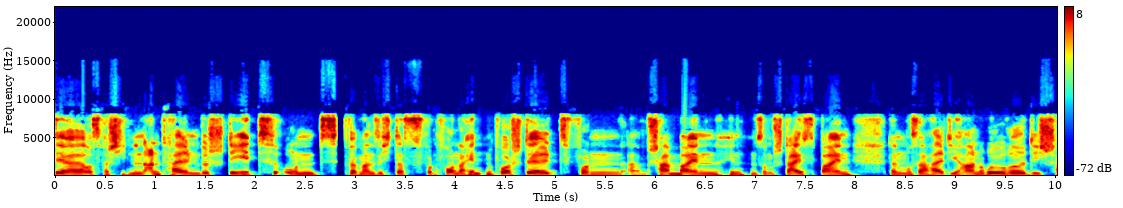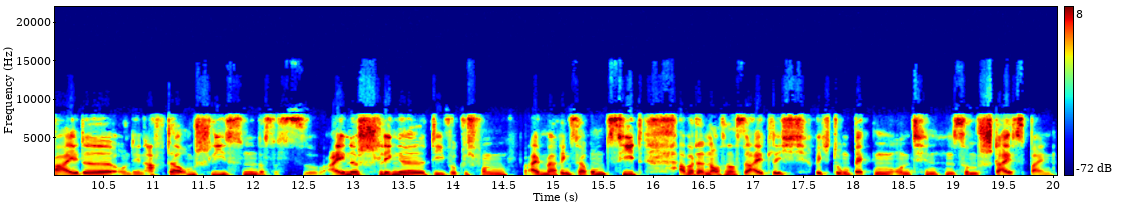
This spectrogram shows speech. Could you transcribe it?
der aus verschiedenen Anteilen besteht. Und wenn man sich das von vorne nach hinten vorstellt, von ähm, Schambein hinten zum Steißbein, dann muss er halt die Harnröhre, die Scheide und den After umschließen. Das ist so eine Schlinge, die wirklich von einmal ringsherum zieht, aber dann auch noch seitlich Richtung Becken und hinten zum Steißbein.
